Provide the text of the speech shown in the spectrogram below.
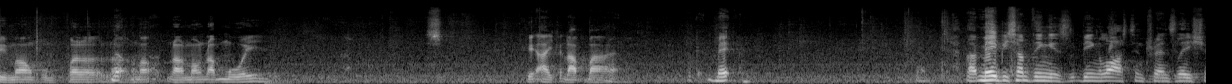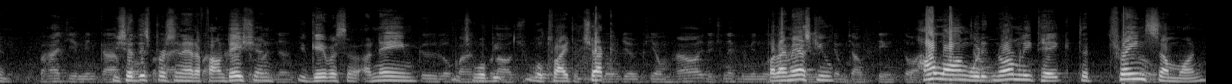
ពីម៉ោង7ដល់ម៉ោងដល់ម៉ោង11គេអាចក្តាប់បាន May- Uh, maybe something is being lost in translation. ប្រហែលជាមានការ You said this បកប្រែ person had a ខ្វះខាតចំណុច foundation. ហ្នឹង You gave us a, a name, គឺលោកបាន which we'll, be, ផ្ដល់ឈ្មោះ we'll try to check. មកយើងខ្ញុំហើយដូច្នេះវាមានមូល But I'm ដ្ឋាន asking you, ខ្ញុំចង់ផ្ទៀងផ្ទាត់ How long would it normally take to train someone តើ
